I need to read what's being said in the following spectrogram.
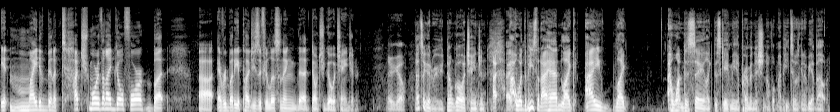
it might have been a touch more than I'd go for, but Uh, everybody at Pudgy's, if you're listening, uh, don't you go a changing. There you go. That's a good review. Don't go a changing. I- I- I, with the piece that I had, like I like, I wanted to say like this gave me a premonition of what my pizza was going to be about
